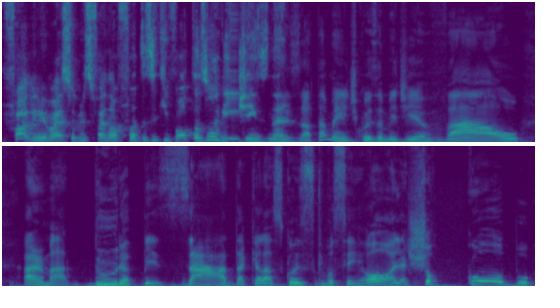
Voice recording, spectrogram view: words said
fale-me mais sobre esse Final Fantasy que volta às origens, né? Exatamente, coisa medieval, armadura pesada, aquelas coisas que você olha, chocobo,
